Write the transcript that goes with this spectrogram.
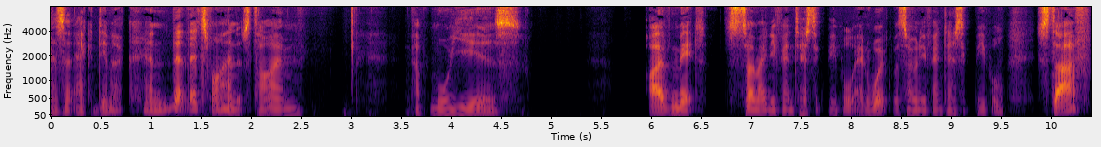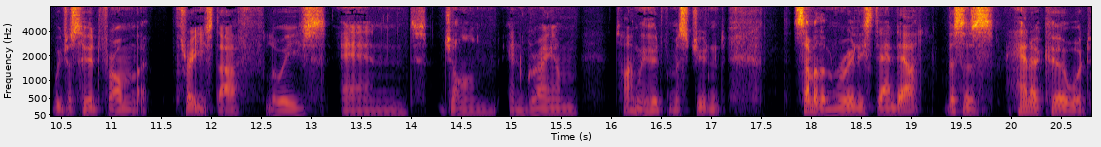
as an academic, and that, that's fine. It's time. Couple more years. I've met so many fantastic people and worked with so many fantastic people. Staff, we've just heard from three staff Louise and John and Graham. Time we heard from a student. Some of them really stand out. This is Hannah Kerwood.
